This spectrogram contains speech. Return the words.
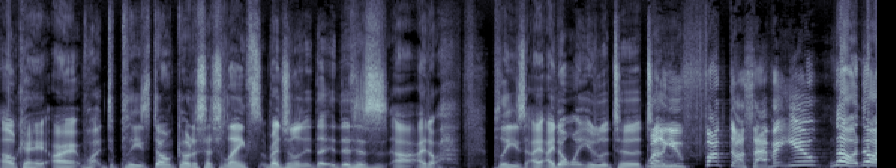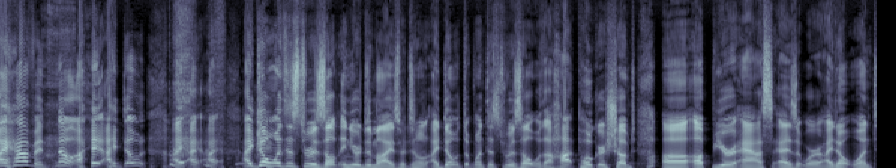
Okay, all right. What, d- please don't go to such lengths, Reginald. th- This is. Uh, I don't. Please, I, I don't want you to, to. Well, you fucked us, haven't you? No, no, I haven't. No, I, I don't. I, I, I, I don't want this to result in your demise, Reginald. I don't want this to result with a hot poker shoved uh, up your ass, as it were. I don't want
